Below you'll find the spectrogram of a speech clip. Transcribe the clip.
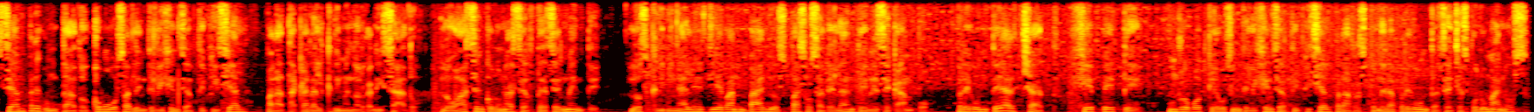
se han preguntado cómo usar la inteligencia artificial para atacar al crimen organizado. Lo hacen con una certeza en mente. Los criminales llevan varios pasos adelante en ese campo. Pregunté al chat GPT, un robot que usa inteligencia artificial para responder a preguntas hechas por humanos,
